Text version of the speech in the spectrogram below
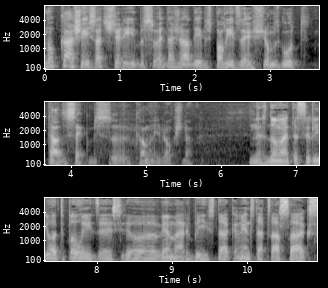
Nu, kā šīs atšķirības vai dažādības palīdzējušas jums gūt tādas sekmes eh, kamerā braukšanā? Es domāju, tas ir ļoti palīdzējis. Jo vienmēr bijis tā, ka viens tāds asāks,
